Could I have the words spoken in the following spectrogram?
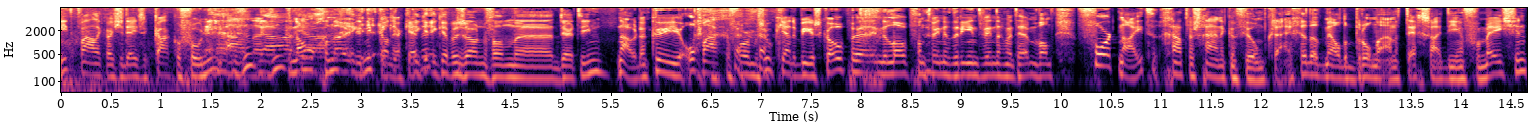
Niet kwalijk als je deze kakofonie aan uh, knalgeluiden ja, niet kan herkennen. Ik, ik, heb een zoon van uh, 13. Nou, dan kun je je opmaken voor een bezoekje aan de bioscoop uh, in de loop van 2023 met hem. Want Fortnite gaat waarschijnlijk een film krijgen. Dat melden bronnen aan de techsite The Information.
